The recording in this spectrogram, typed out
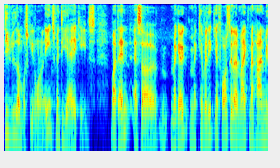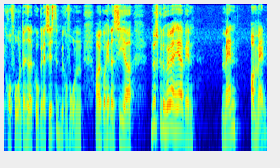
de lyder måske nogenlunde ens, men de er ikke ens. Hvordan, altså, man kan, jo ikke, man kan vel ikke, jeg forestiller mig ikke, man har en mikrofon, der hedder Google Assistant-mikrofonen, og man går hen og siger, nu skal du høre her, ven, mand og mand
